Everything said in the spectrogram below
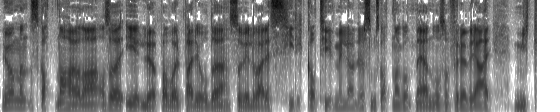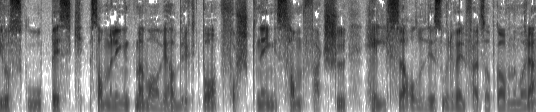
Jo, men skattene har jo da, altså I løpet av vår periode så vil det være ca. 20 milliarder som skattene har gått ned. Noe som for øvrig er mikroskopisk sammenlignet med hva vi har brukt på forskning, samferdsel, helse, alle de store velferdsoppgavene våre.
